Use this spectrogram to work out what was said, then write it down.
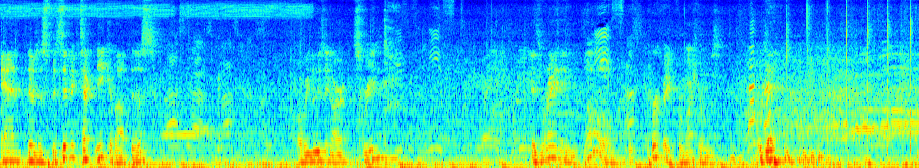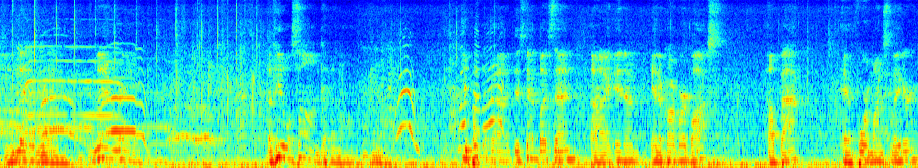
and there's a specific technique about this. Are we losing our screen? It's raining. Oh, it's perfect for mushrooms. Okay. Let it rain. Let it rain. A song coming on. You put the, uh, the stem butts then uh, in a in a cardboard box out back, and four months later,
